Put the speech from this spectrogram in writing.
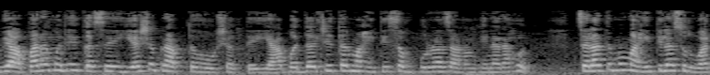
व्यापारामध्ये कसे यश प्राप्त होऊ शकते याबद्दलची तर माहिती संपूर्ण जाणून घेणार आहोत. चला तर मग माहितीला सुरुवात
